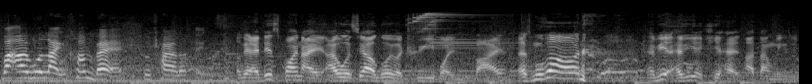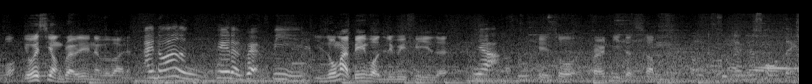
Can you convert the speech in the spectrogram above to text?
But I would like come back to try other things. Okay, at this point, I, I would say I'll go with a 3.5. Let's move on. have you have you actually had Atang wings before? You always see on Grab, then you never buy. I don't want to pay the grab fee. You don't like paying for delivery fee, is it? Yeah, Okay, so apparently there's some. and this whole thing.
